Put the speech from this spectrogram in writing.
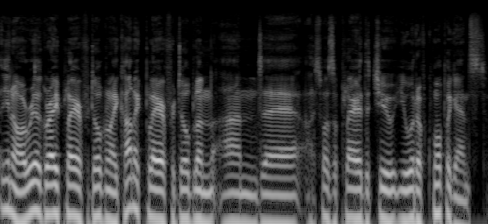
you know, a real great player for Dublin, iconic player for Dublin, and uh, I suppose a player that you, you would have come up against.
